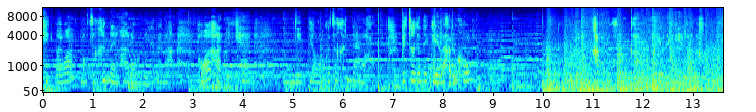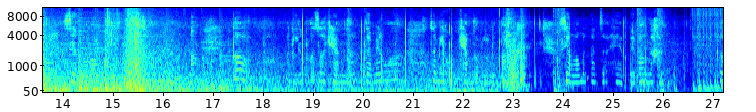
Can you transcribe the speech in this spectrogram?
คิดไว้ว่าเราจะขึ้นแดง5ดาววันนี้ให้ได้นะคะ เพราะว่าขาดอีกแค่ นิดเดียวเราก็จะขึ้นได้แล้วค่ะ ไปเจอกันในเกมนะคะทุกคน ค่ะทุกคนก็มาอยู่ในเกมแล้วนะคะ เสียงเราเราแบบนี้เนาะก็วันนี้เราก็จะแคมป์นะ แต่ไม่รู้ว่าจะมีคนแคมป์กับเราหรือเปล่านะคะเสียงเรามันอาจจะแหบไปบ้างนะคะ ก็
